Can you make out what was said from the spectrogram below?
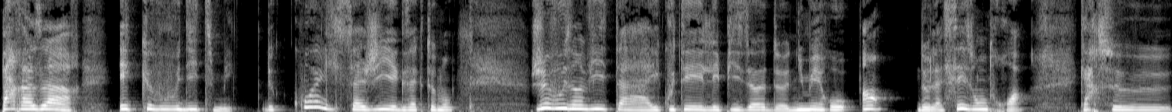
par hasard et que vous vous dites mais de quoi il s'agit exactement? Je vous invite à écouter l'épisode numéro 1 de la saison 3, car ce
